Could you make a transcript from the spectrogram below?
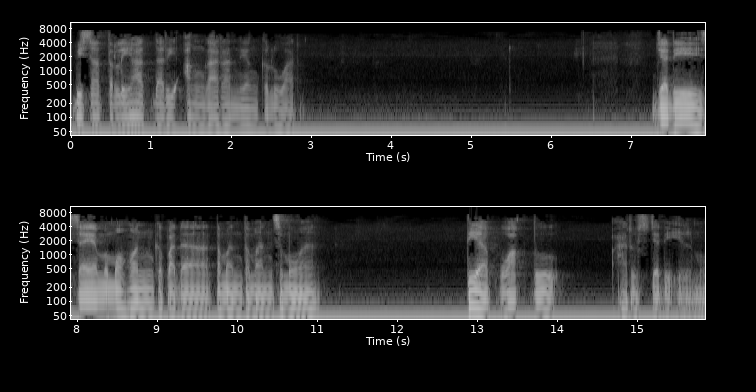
bisa terlihat dari anggaran yang keluar. Jadi saya memohon kepada teman-teman semua Tiap waktu harus jadi ilmu.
